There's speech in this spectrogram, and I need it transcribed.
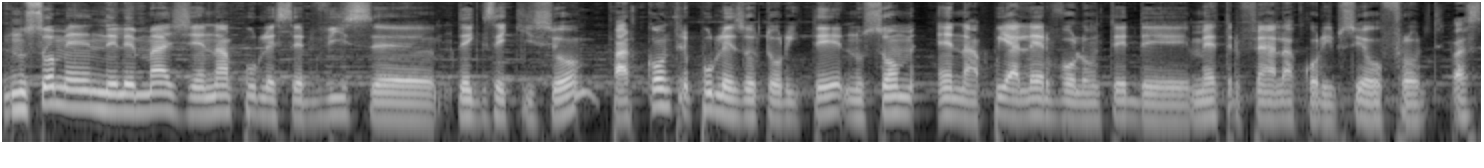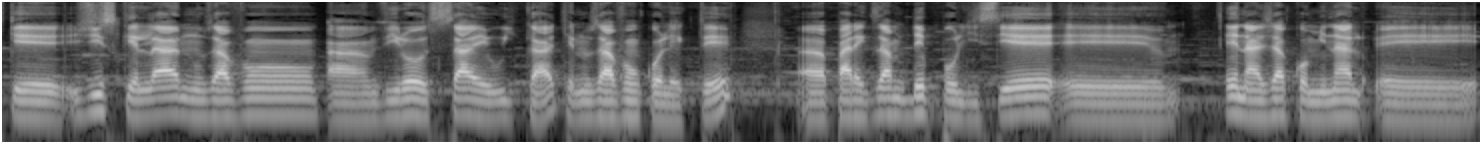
Nous sommes un élément gênant pour les services euh, d'exécution. Par contre, pour les autorités, nous sommes un appui à leur volonté de mettre fin à la corruption et aux fraudes. Parce que jusque-là, nous avons environ ça et 8 cas que nous avons collectés. Euh, par exemple des policiers et un agent communal et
